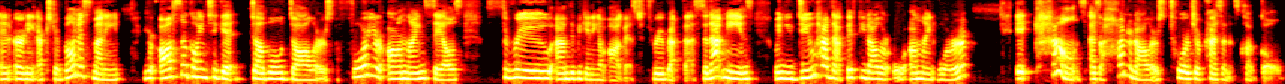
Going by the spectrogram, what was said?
and earning extra bonus money, you're also going to get double dollars for your online sales through um, the beginning of August through RepFest. So that means when you do have that $50 online order, it counts as $100 towards your President's Club goal.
